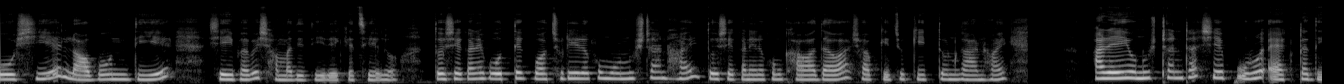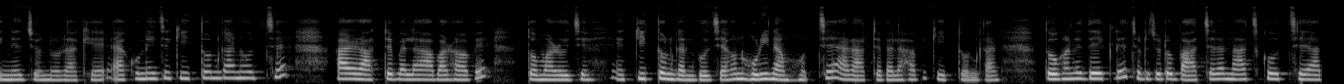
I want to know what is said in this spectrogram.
বসিয়ে লবণ দিয়ে সেইভাবে সমাধি দিয়ে রেখেছিল। তো সেখানে প্রত্যেক বছরই এরকম অনুষ্ঠান হয়, তো সেখানে এরকম খাওয়া দাওয়া সব কিছু কীর্তন গান হয়। আর এই অনুষ্ঠানটা সে পুরো একটা দিনের জন্য রাখে। এখন এই যে কীর্তন গান হচ্ছে, আর রাত্রেবেলা আবার হবে তোমার ওই যে কীর্তন গান বলছে। এখন হরিনাম হচ্ছে আর রাত্রেবেলা হবে কীর্তন গান। তো ওখানে দেখলে ছোট ছোট বাচ্চারা নাচ করছে, আর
